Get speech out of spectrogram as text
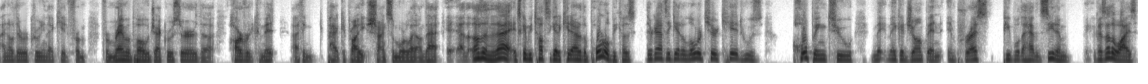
I know they're recruiting that kid from from Ramapo, Jack Grusser, the Harvard commit. I think Pat could probably shine some more light on that. Other than that, it's going to be tough to get a kid out of the portal because they're going to have to get a lower tier kid who's hoping to make, make a jump and impress people that haven't seen him because otherwise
